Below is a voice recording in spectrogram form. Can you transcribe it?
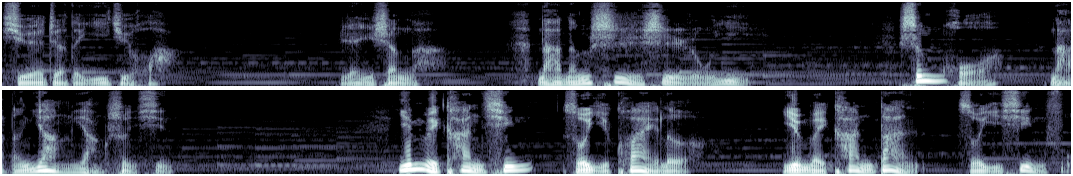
学者的一句话：“人生啊，哪能事事如意？生活哪能样样顺心？因为看清，所以快乐；因为看淡，所以幸福。”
